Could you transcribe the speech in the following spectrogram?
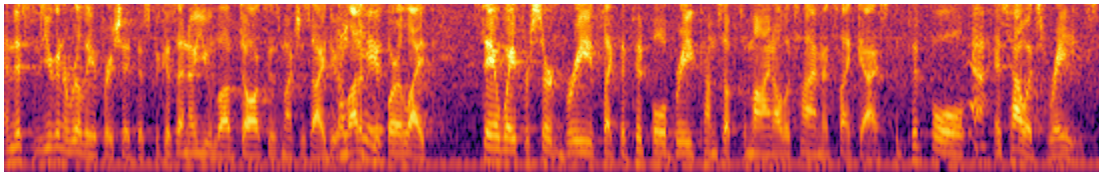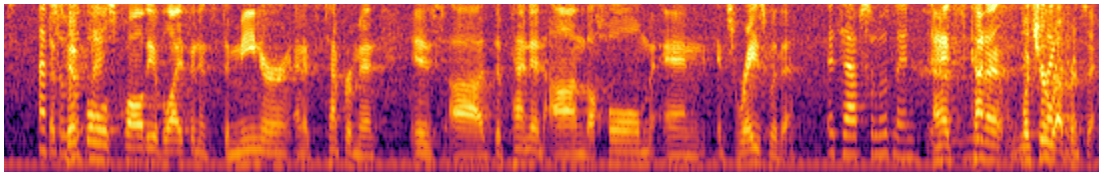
and this is you're going to really appreciate this because I know you love dogs as much as I do. A I lot of people are like, stay away for certain breeds. Like the pit bull breed comes up to mind all the time. It's like, guys, the pit bull Yeah. is how it's raised. Absolutely. The pit bull's quality of life and its demeanor and its temperament is uh, dependent on the home and it's raised within. It's absolutely. And, And it's kinda what you're referencing.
